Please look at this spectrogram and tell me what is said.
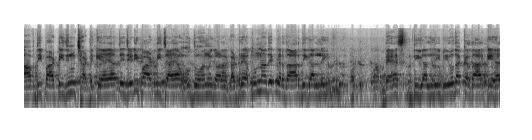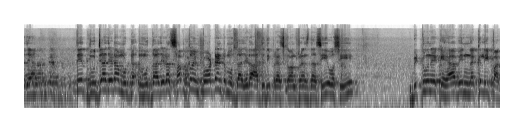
ਆਪਦੀ ਪਾਰਟੀ ਜਿਹਨੂੰ ਛੱਡ ਕੇ ਆਇਆ ਤੇ ਜਿਹੜੀ ਪਾਰਟੀ ਚ ਆਇਆ, ਉਹ ਦੋਹਾਂ ਨੂੰ ਹੀ ਗਾਲਾਂ ਕੱਢ ਰਿਹਾ। ਉਹਨਾਂ ਦੇ ਕਿਰਦਾਰ ਦੀ ਗੱਲ ਲਈ ਬੈਂਸ ਦੀ ਗੱਲ ਲਈ ਵੀ ਉਹਦਾ ਕਿਰਦਾਰ ਕਿਹਾ ਜਿਹਾ। ਤੇ ਦੂਜਾ ਜਿਹੜਾ ਮੁੱਦਾ ਮੁੱਦਾ ਜਿਹੜਾ ਸਭ ਤੋਂ ਇੰਪੋਰਟੈਂਟ ਮੁੱਦਾ ਜਿਹੜਾ ਅੱਜ ਦੀ ਪ੍ਰੈਸ ਕਾਨਫਰੰਸ ਦਾ ਸੀ, ਉਹ ਸੀ ਬਿੱਟੂ ਨੇ ਕਿਹਾ ਵੀ ਨਕਲੀ ਪੱਗ।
